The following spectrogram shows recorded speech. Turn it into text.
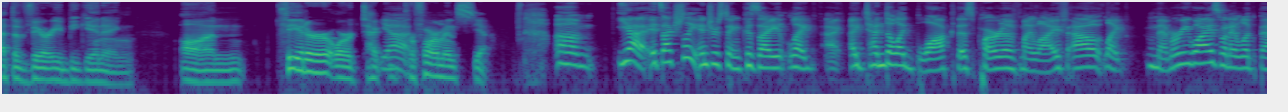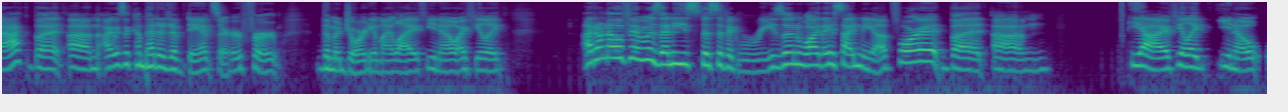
at the very beginning on theater or tech Yeah. performance? Yeah, Um, yeah, it's actually interesting because I like I, I tend to like block this part of my life out, like memory wise, when I look back. But um, I was a competitive dancer for the majority of my life. You know, I feel like I don't know if there was any specific reason why they signed me up for it, but um, yeah, I feel like you know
